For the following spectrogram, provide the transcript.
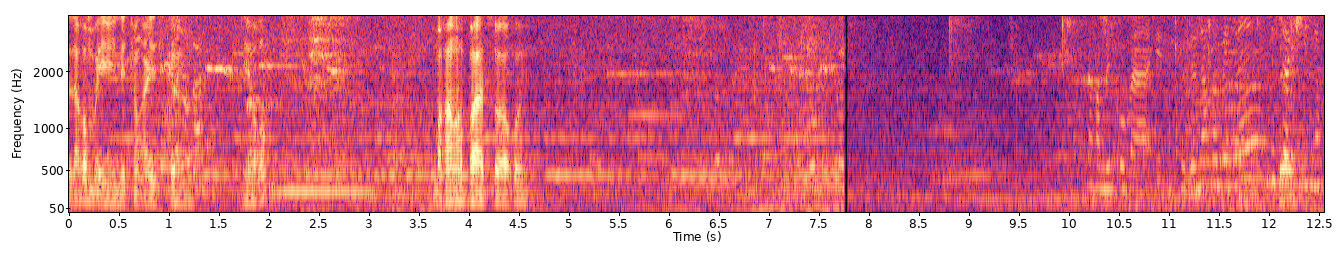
Alam ko mainit yung ice cream. Ayoko. Baka mapaso ako eh. Kami kumain. Pagka na kami na, Stairs.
